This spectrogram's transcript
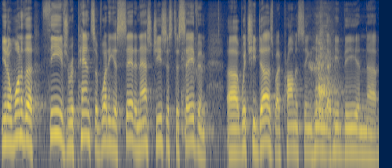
You know, one of the thieves repents of what he has said and asks Jesus to save him, uh, which he does by promising him that he'd be in, uh,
